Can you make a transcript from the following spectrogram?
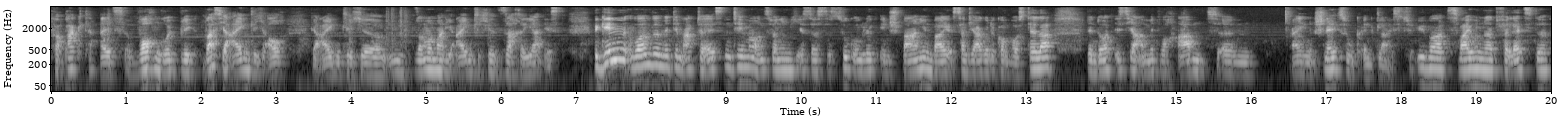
verpackt als Wochenrückblick, was ja eigentlich auch der eigentliche, sagen wir mal, die eigentliche Sache ja ist. Beginnen wollen wir mit dem aktuellsten Thema und zwar nämlich ist das das Zugunglück in Spanien bei Santiago de Compostela, denn dort ist ja am Mittwochabend ähm, ein Schnellzug entgleist. Über 200 Verletzte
